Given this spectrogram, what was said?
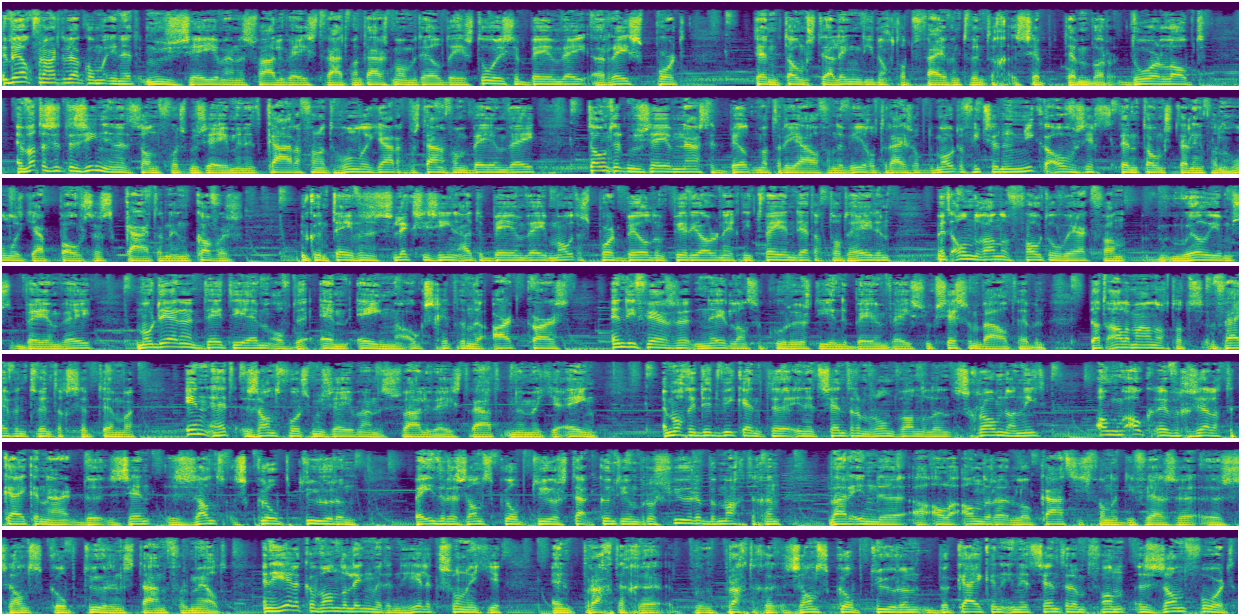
U van harte welkom in het museum aan de Zwaluweestraat... want daar is momenteel de historische BMW Racesport tentoonstelling... die nog tot 25 september doorloopt. En wat is er te zien in het Zandvoortsmuseum? In het kader van het 100-jarig bestaan van BMW... toont het museum naast het beeldmateriaal van de wereldreis op de motorfiets... een unieke overzichtstentoonstelling van 100 jaar posters, kaarten en covers. U kunt tevens een selectie zien uit de BMW motorsportbeelden... periode 1932 tot heden... met onder andere fotowerk van Williams BMW... moderne DTM of de M1... maar ook schitterende artcars en diverse Nederlandse coureurs... die in de BMW successen behaald hebben. Dat allemaal nog tot 25 september... in het Zandvoortsmuseum aan de Zwaluweestraat nummertje 1. En mocht u dit weekend eh, in het centrum rondwandelen... schroom dan niet om ook even gezellig te kijken naar de zandsculpturen... Bij iedere zandsculptuur kunt u een brochure bemachtigen... waarin de, alle andere locaties van de diverse eh, zandsculpturen staan vermeld. Een heerlijke wandeling met een heerlijk zonnetje... en prachtige, prachtige zandsculpturen bekijken in het centrum van Zandvoort.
